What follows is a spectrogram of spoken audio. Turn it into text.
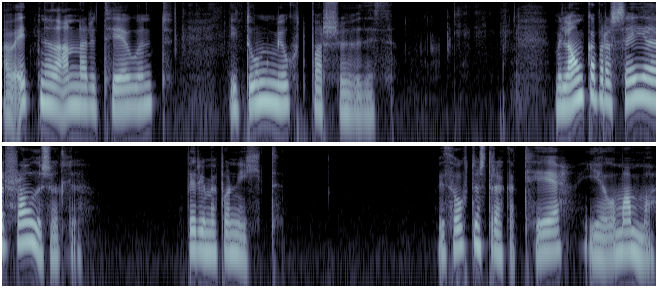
af einn eða annari tegund í dúnmjúkt barsöfuðið. Mér langar bara að segja þér frá þessu öllu. Byrjum upp á nýtt. Við þóttum strekka te, ég og mamma.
